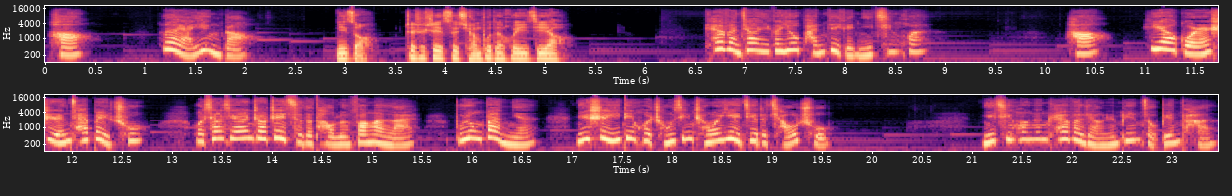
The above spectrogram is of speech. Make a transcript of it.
好，乐雅应道：“倪总，这是这次全部的会议纪要。” Kevin 将一个 U 盘递给倪清欢。好，医药果然是人才辈出。我相信按照这次的讨论方案来，不用半年，倪氏一定会重新成为业界的翘楚。倪清欢跟 Kevin 两人边走边谈。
